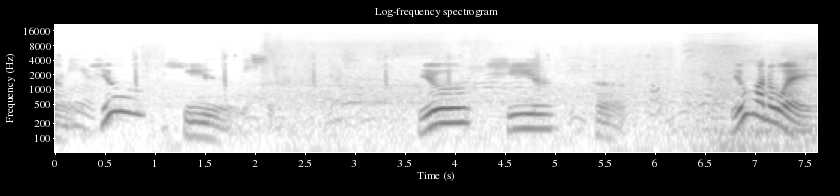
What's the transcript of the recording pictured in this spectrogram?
So you heal. You heal her. You run away.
